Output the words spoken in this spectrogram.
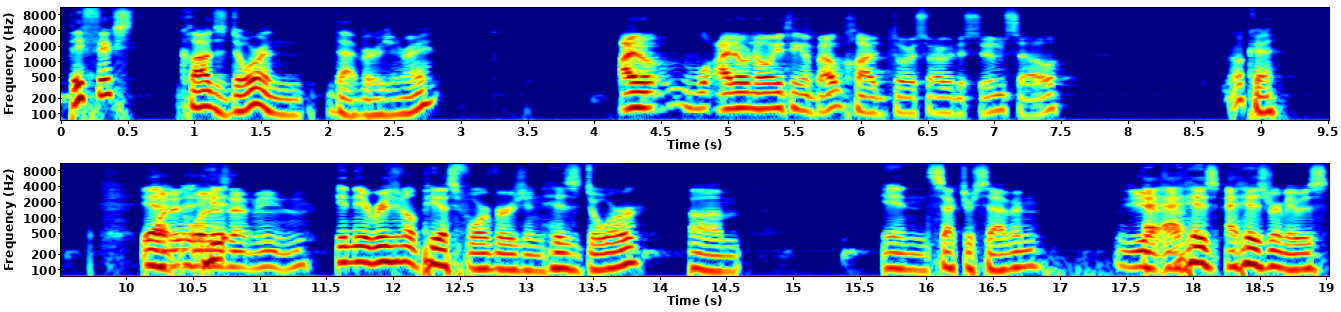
They fixed Cloud's door in that version, right? I don't I don't know anything about Cloud's Door, so I would assume so. Okay. Yeah. what what hi- does that mean? in the original PS4 version, his door, um, in Sector Seven, Yeah, at, at his at his room, it was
